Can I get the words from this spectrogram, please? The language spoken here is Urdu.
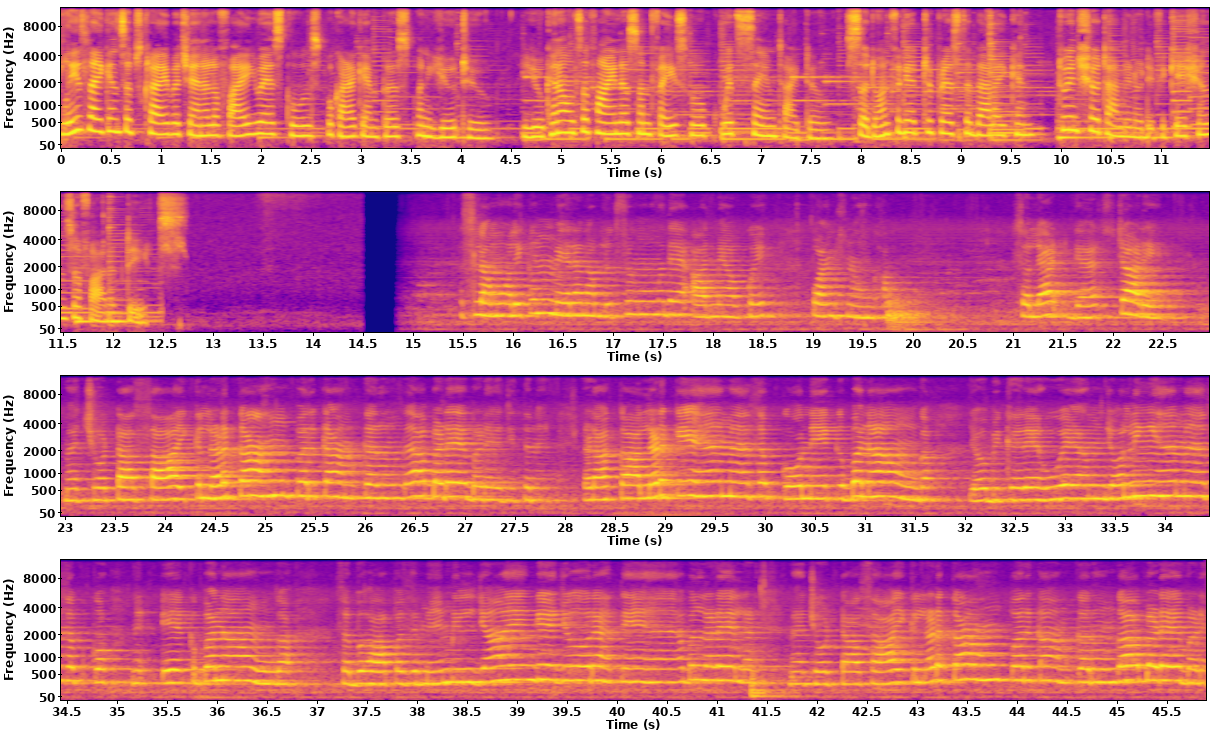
Please like and subscribe our channel of IUS Schools Pokhara Campus on YouTube. You can also find us on Facebook with same title. So don't forget to press the bell icon to ensure timely notifications of our updates. السلام علیکم میرا نام لطف محمد ہے آج میں آپ کو ایک پوائنٹ سناؤں گا سو لیٹ گیٹ اسٹارٹ میں چھوٹا سا ایک لڑکا ہوں پر کام کروں گا بڑے بڑے جتنے لڑکا لڑکے ہیں میں سب کو نیک بناؤں گا جو بکھرے ہوئے ہم جولی ہیں میں سب کو ایک بناؤں گا سب آپس میں مل جائیں گے جو رہتے ہیں اب لڑے لڑ میں چھوٹا سا ایک لڑکا ہوں پر کام کروں گا بڑے بڑے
